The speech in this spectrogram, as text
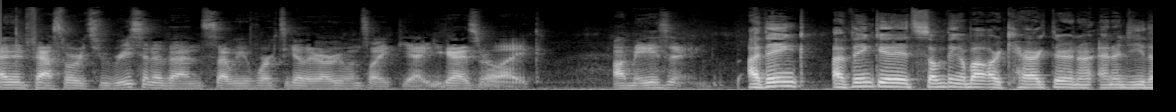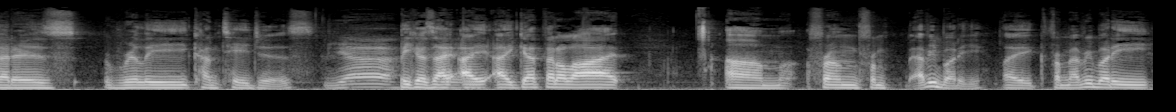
And then fast forward to recent events that we've worked together, everyone's like, yeah, you guys are like amazing. I think I think it's something about our character and our energy that is really contagious. Yeah. Because I, I, I get that a lot um, from from everybody, like from everybody,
